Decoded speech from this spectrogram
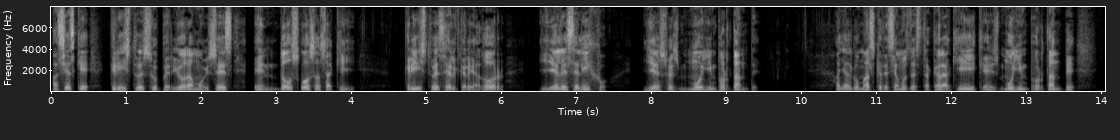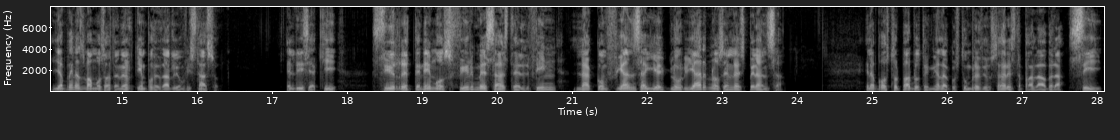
Así es que Cristo es superior a Moisés en dos cosas aquí. Cristo es el Creador y Él es el Hijo, y eso es muy importante. Hay algo más que deseamos destacar aquí que es muy importante y apenas vamos a tener tiempo de darle un vistazo. Él dice aquí, si retenemos firmes hasta el fin la confianza y el gloriarnos en la esperanza. El apóstol Pablo tenía la costumbre de usar esta palabra sí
